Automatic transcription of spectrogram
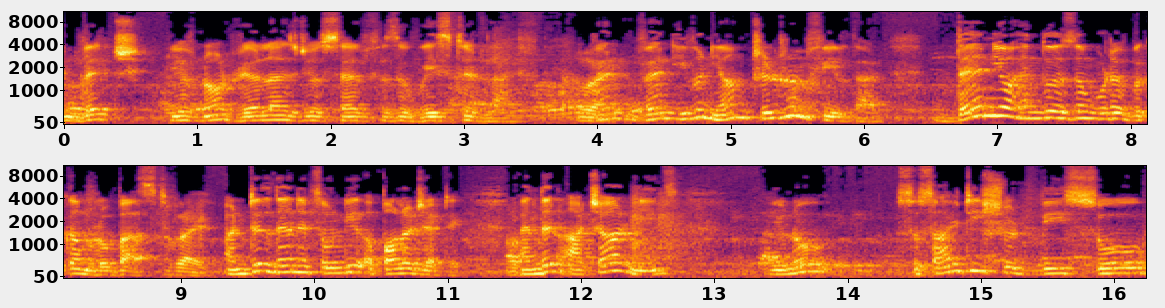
in which you have not realized yourself is a wasted life. When, when even young children feel that, then your Hinduism would have become robust. Right. Until then, it's only apologetic. And then achar means, you know, society should be so,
